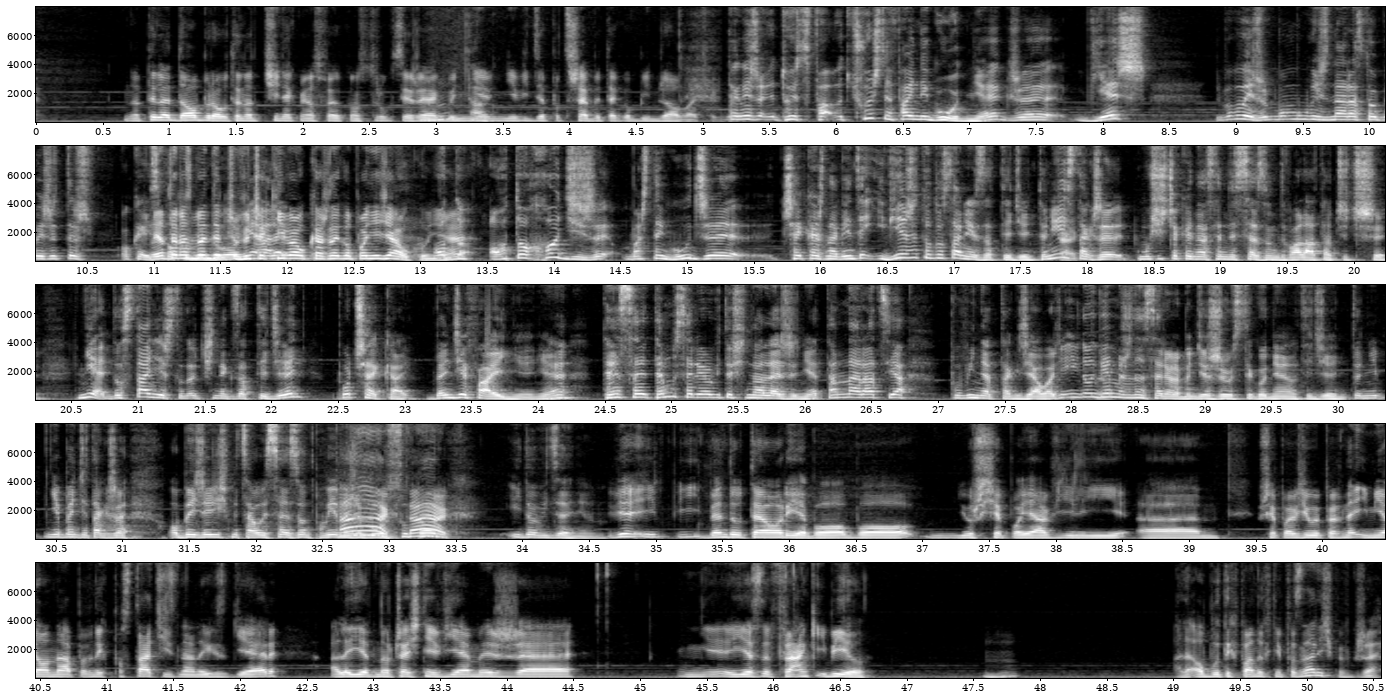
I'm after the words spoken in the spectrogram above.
Na tyle dobrą ten odcinek miał swoją konstrukcję, że jakby nie, tak. nie widzę potrzeby tego binge'ować. Tak wiesz, tu jest fa- czujesz ten fajny głód, nie? Że wiesz, bo wiesz, bo mógłbyś naraz to obejrzeć też, okej, ja spoko teraz będę było, nie? wyczekiwał każdego poniedziałku, nie? O to, o to chodzi, że masz ten głód, że czekasz na więcej i wiesz, że to dostaniesz za tydzień. To nie jest Tak. tak, że musisz czekać na następny sezon dwa lata czy trzy. Nie, dostaniesz ten odcinek za tydzień, poczekaj, będzie fajnie, nie? Mhm. Ten se- temu serialowi to się należy, nie? Ta narracja powinna tak działać. I no wiemy, że ten serial będzie żył z tygodnia na tydzień. To nie, nie będzie tak, że obejrzeliśmy cały sezon, powiemy, że Tak, było super tak. I do widzenia. I, I będą teorie, bo, bo już się pojawili, em, już się pojawiły pewne imiona pewnych postaci znanych z gier, ale jednocześnie wiemy, że jest Frank i Bill. Mhm. Ale obu tych panów nie poznaliśmy w grze.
